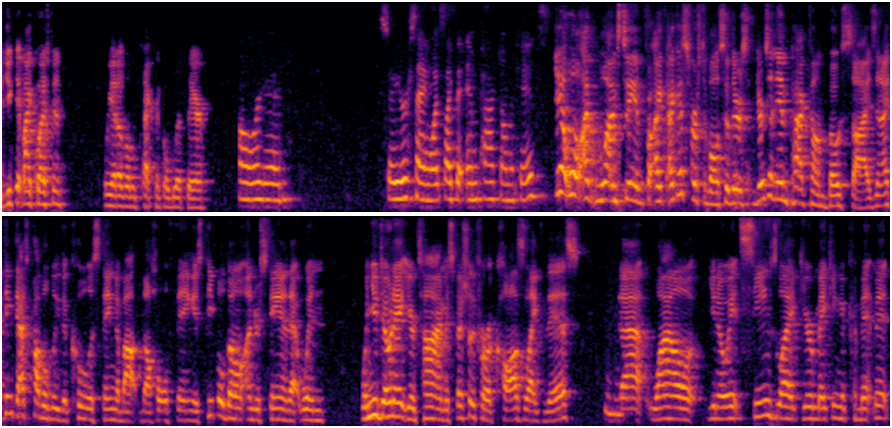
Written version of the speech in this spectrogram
Did you get my question? We had a little technical blip there. Oh, we're good. So you're saying what's like the impact on the kids? Yeah, well, I, well, I'm saying, I, I, guess first of all, so there's there's an impact on both sides, and I think that's probably the coolest thing about the whole thing is people don't understand that when when you donate your time, especially for a cause like this, mm-hmm. that while you know it seems like you're making a commitment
